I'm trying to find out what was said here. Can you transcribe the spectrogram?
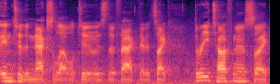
into the next level too. Is the fact that it's like three toughness, like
